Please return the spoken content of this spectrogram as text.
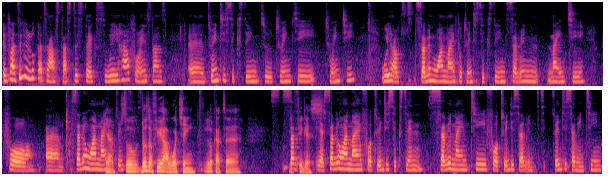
In fact, if you look at our statistics, we have, for instance, uh, 2016 to 2020, we have 719 for 2016, 790 for um, 719 yeah. for 2016. So those of you who are watching, look at uh, the figures. Yes, 719 for 2016, 790 for 2017, 2017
